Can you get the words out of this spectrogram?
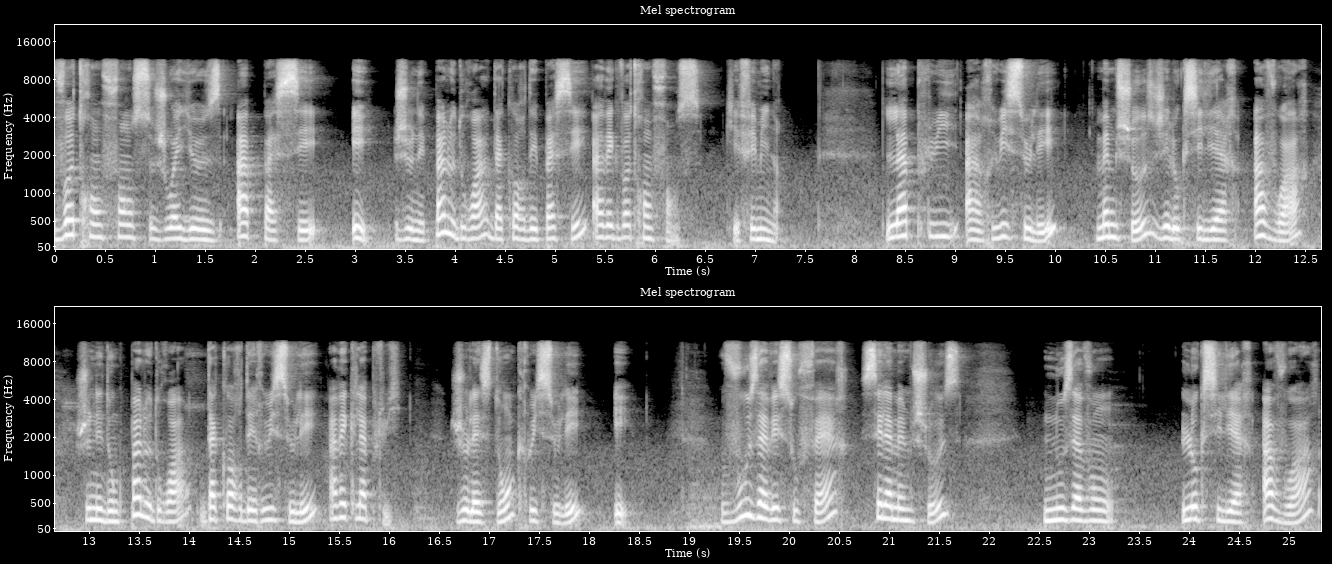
Votre enfance joyeuse a passé et je n'ai pas le droit d'accorder passé avec votre enfance, qui est féminin. La pluie a ruisselé, même chose, j'ai l'auxiliaire avoir, je n'ai donc pas le droit d'accorder ruisseler avec la pluie. Je laisse donc ruisseler et. Vous avez souffert, c'est la même chose. Nous avons l'auxiliaire avoir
